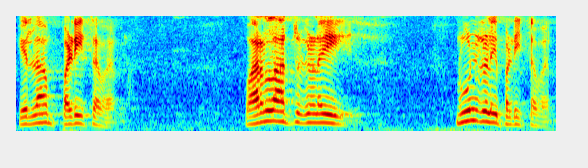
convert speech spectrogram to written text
எல்லாம் படித்தவன். வரலாற்றுகளை நூல்களை படித்தவன்.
